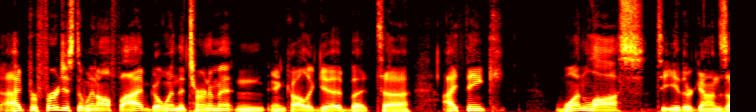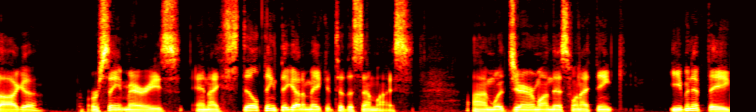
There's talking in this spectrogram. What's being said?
I prefer just to win all five, go win the tournament, and and call it good. But uh, I think one loss to either Gonzaga or St. Mary's, and I still think they got to make it to the semis. I'm with Jarom on this one. I think even if they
